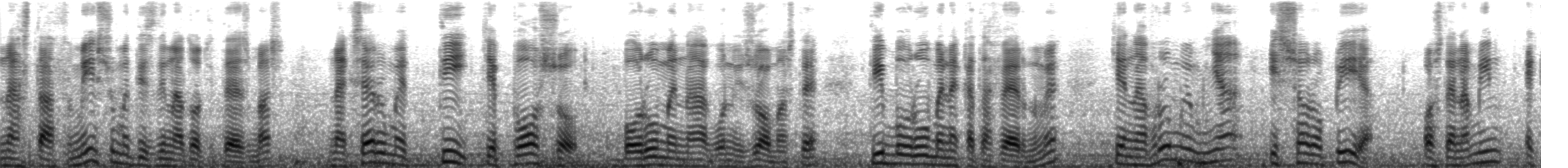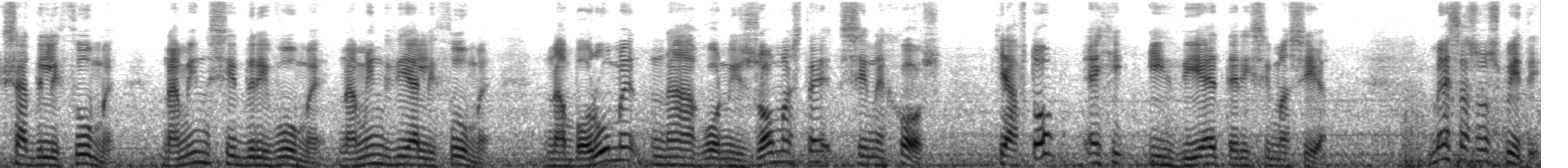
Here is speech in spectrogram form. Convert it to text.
να σταθμίσουμε τις δυνατότητές μας, να ξέρουμε τι και πόσο μπορούμε να αγωνιζόμαστε, τι μπορούμε να καταφέρνουμε και να βρούμε μια ισορροπία ώστε να μην εξαντληθούμε, να μην συντριβούμε, να μην διαλυθούμε, να μπορούμε να αγωνιζόμαστε συνεχώς και αυτό έχει ιδιαίτερη σημασία. Μέσα στο σπίτι,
